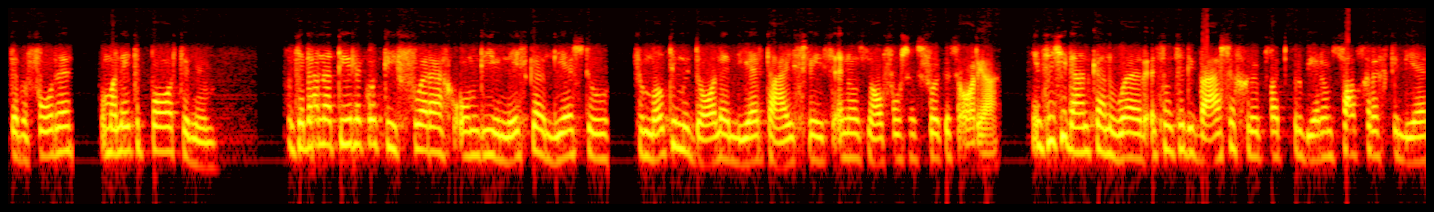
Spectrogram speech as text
te bevorder, om net 'n paar te noem. Ons het dan natuurlik ook die voorreg om die UNESCO leerstoel vir multimodale leer te huisves in ons navorsingsfokusarea. En soos jy dan kan hoor, is ons 'n diverse groep wat probeer om selfgerigte leer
